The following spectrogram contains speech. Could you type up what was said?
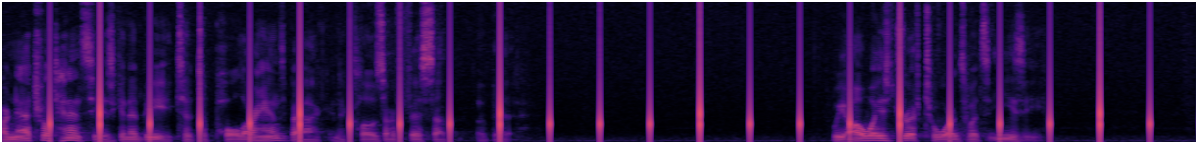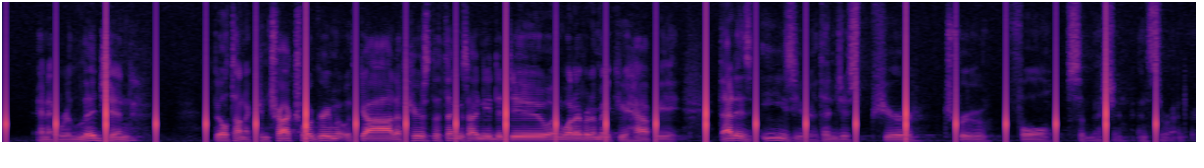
our natural tendency is going to be to, to pull our hands back and to close our fists up a bit. We always drift towards what's easy. And a religion built on a contractual agreement with God of here's the things I need to do and whatever to make you happy, that is easier than just pure, true, full submission and surrender.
